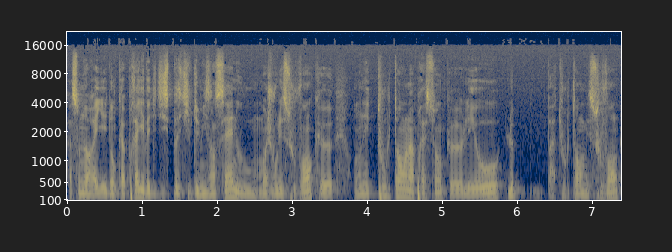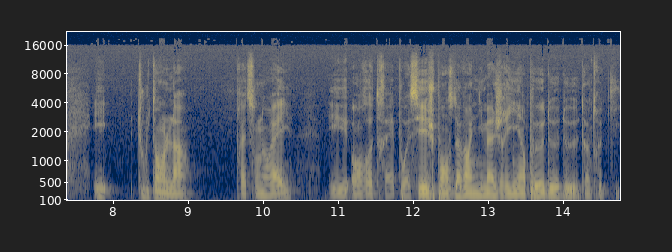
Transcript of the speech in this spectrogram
à son oreille. Et donc, après, il y avait des dispositifs de mise en scène où moi, je voulais souvent qu'on ait tout le temps l'impression que Léo, le, pas tout le temps, mais souvent, est tout le temps là près de son oreille et en retrait pour essayer, je pense, d'avoir une imagerie un peu d'un de, truc qui,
